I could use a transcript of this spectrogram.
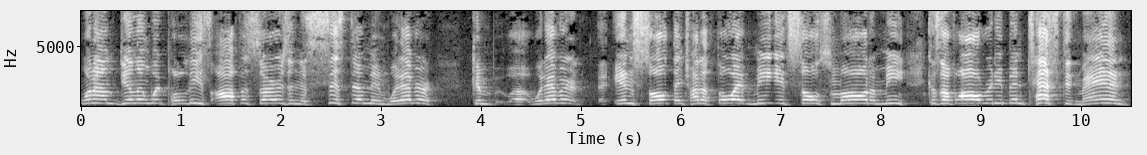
When I'm dealing with police officers and the system and whatever uh, whatever insult they try to throw at me, it's so small to me because I've already been tested, man.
